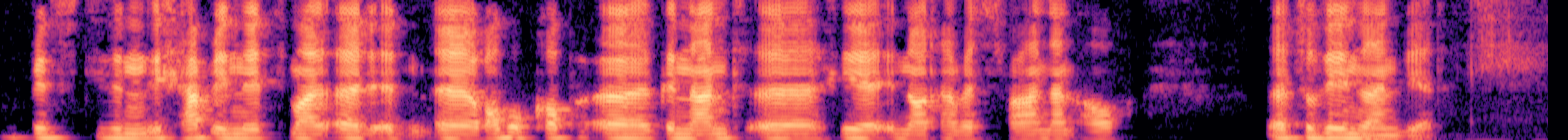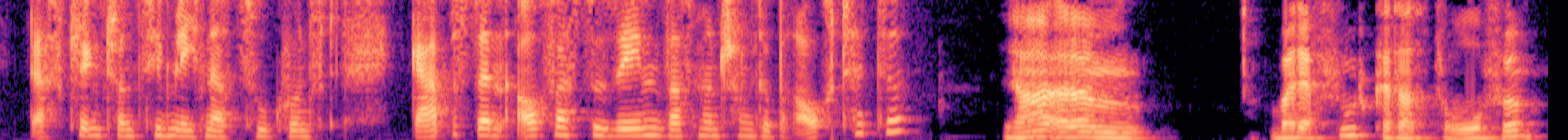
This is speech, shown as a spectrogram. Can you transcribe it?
bis diesen, ich habe ihn jetzt mal äh, äh, Robocop äh, genannt, äh, hier in Nordrhein-Westfalen dann auch äh, zu sehen sein wird. Das klingt schon ziemlich nach Zukunft. Gab es denn auch was zu sehen, was man schon gebraucht hätte? Ja, ähm, bei der Flutkatastrophe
